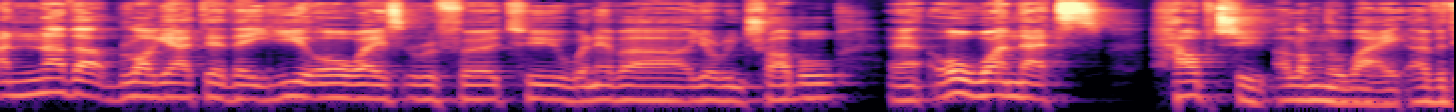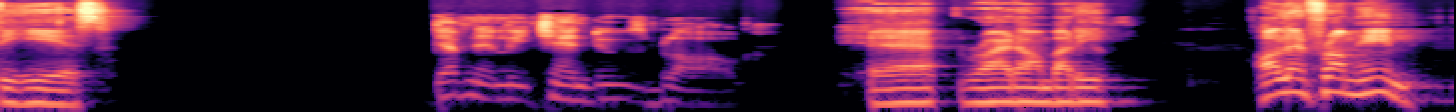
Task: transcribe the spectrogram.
another blog out there that you always refer to whenever you're in trouble, uh, or one that's helped you along the way over the years? Definitely Chandoo's blog. Yeah, right on, buddy. I learned from him.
